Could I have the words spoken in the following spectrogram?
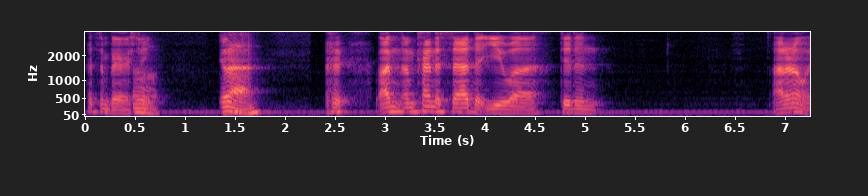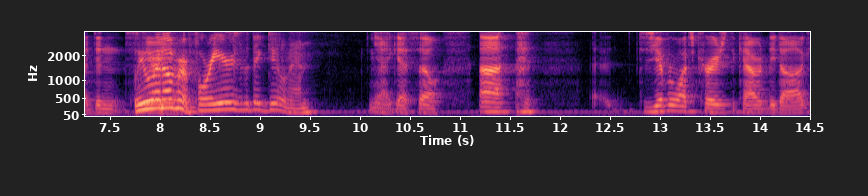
That's embarrassing. Oh. Yeah. I'm I'm kind of sad that you uh, didn't. I don't know. It didn't. We went you. over. Four years is a big deal, man. Yeah, I guess so. Uh, did you ever watch Courage the Cowardly Dog?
